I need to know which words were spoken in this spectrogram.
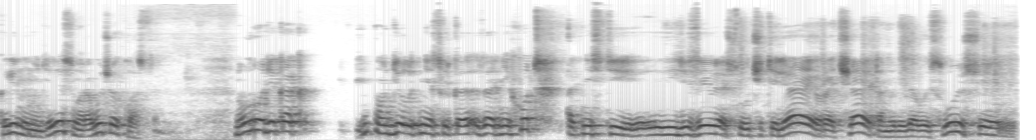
коренным интересам рабочего класса. Но вроде как он делает несколько задний ход, отнести или заявлять, что учителя, и врача, и там, рядовые служащие,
